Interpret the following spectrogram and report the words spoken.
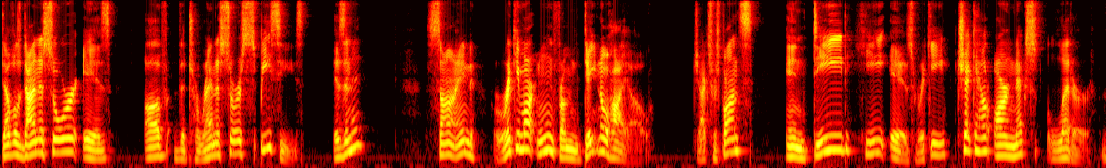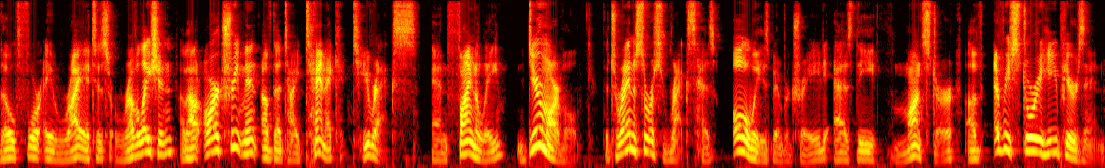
Devil's Dinosaur is of the Tyrannosaurus species, isn't it? Signed, Ricky Martin from Dayton, Ohio. Jack's response? Indeed, he is, Ricky. Check out our next letter, though, for a riotous revelation about our treatment of the Titanic T Rex. And finally, Dear Marvel, the Tyrannosaurus Rex has always been portrayed as the monster of every story he appears in,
